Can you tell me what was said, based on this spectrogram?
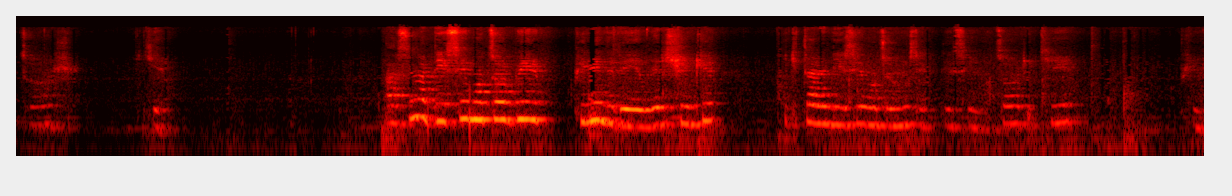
motor 2 aslında DC motor 1 pini de diyebiliriz çünkü iki tane DC motorumuz. DC motor 2 pini.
